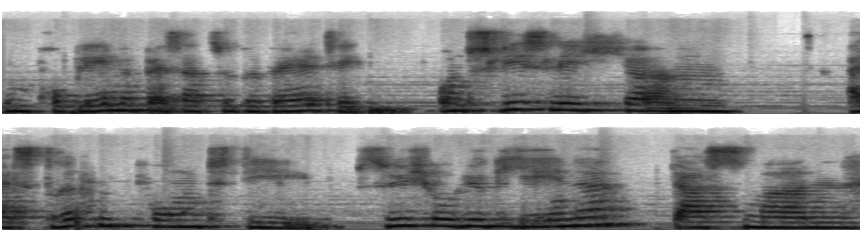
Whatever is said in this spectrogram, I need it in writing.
um Probleme besser zu bewältigen. Und schließlich ähm, als dritten Punkt die Psychohygiene, dass man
